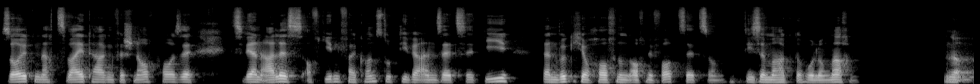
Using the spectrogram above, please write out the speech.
sollten nach zwei Tagen Verschnaufpause, das wären alles auf jeden Fall konstruktive Ansätze, die dann wirklich auch Hoffnung auf eine Fortsetzung dieser Markterholung machen. Ja.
